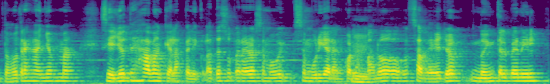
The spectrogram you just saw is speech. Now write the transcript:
dos o tres años más, si ellos dejaban que las películas de superhéroes se, murieran con las Mm. manos, ¿sabes? Ellos no intervenir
